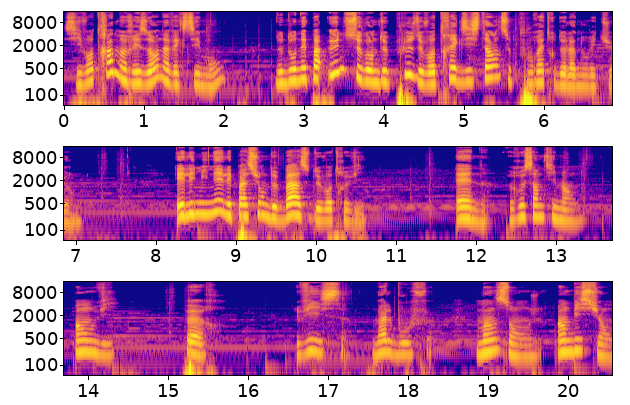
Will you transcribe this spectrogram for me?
Si votre âme résonne avec ces mots, ne donnez pas une seconde de plus de votre existence pour être de la nourriture. Éliminez les passions de base de votre vie. Haine, ressentiment, envie, peur, vice, malbouffe, mensonge, ambition,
